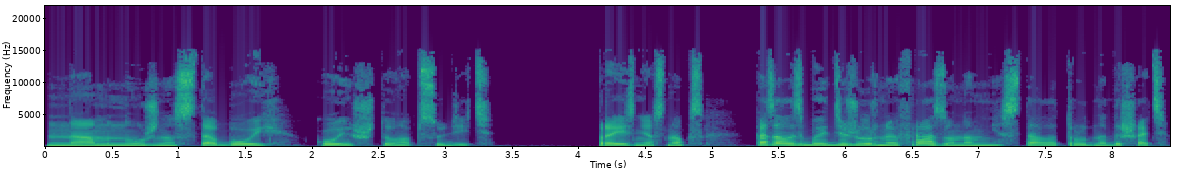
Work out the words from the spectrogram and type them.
«Нам нужно с тобой кое-что обсудить», — произнес Нокс, казалось бы, дежурную фразу, но мне стало трудно дышать.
